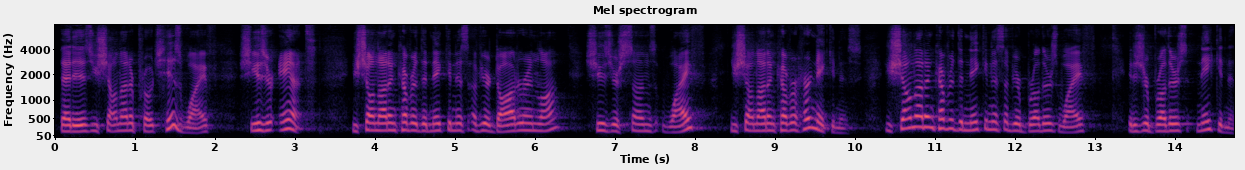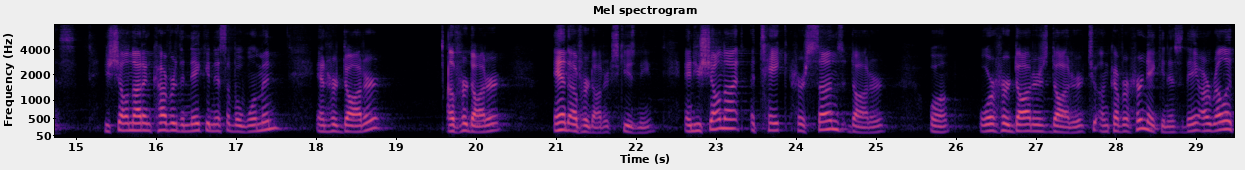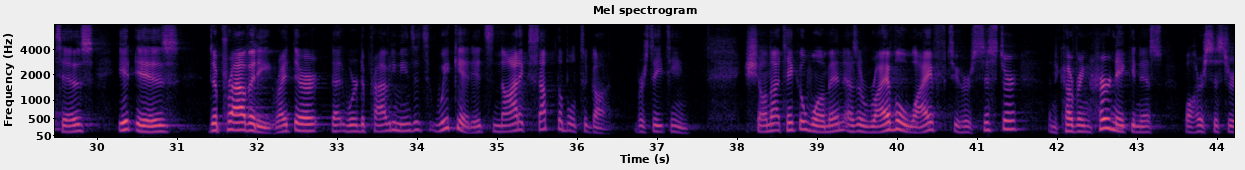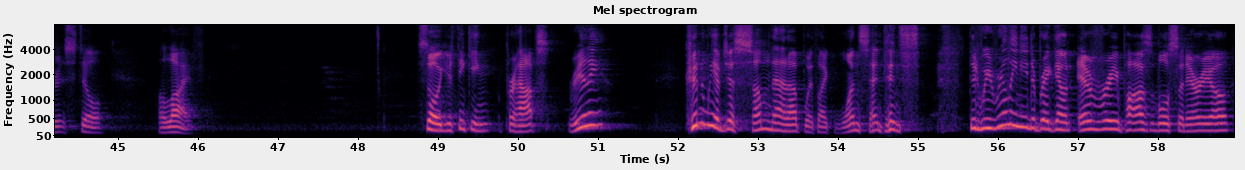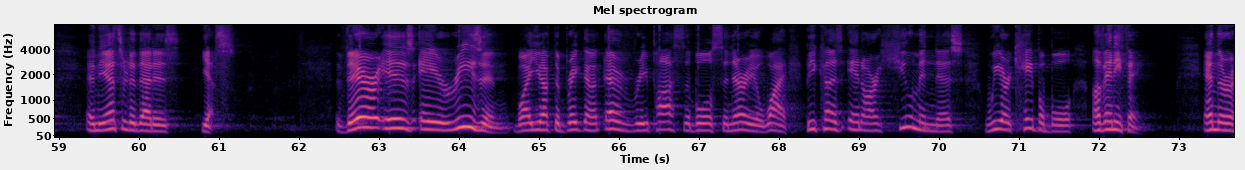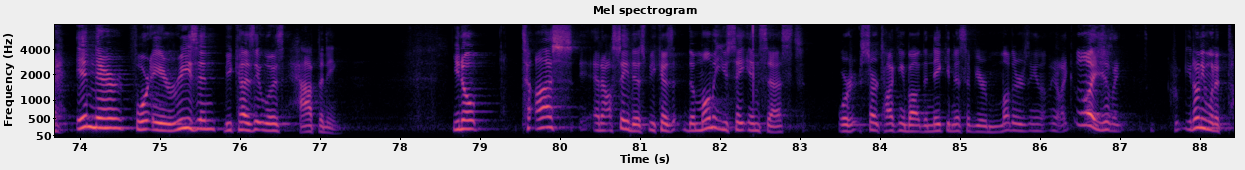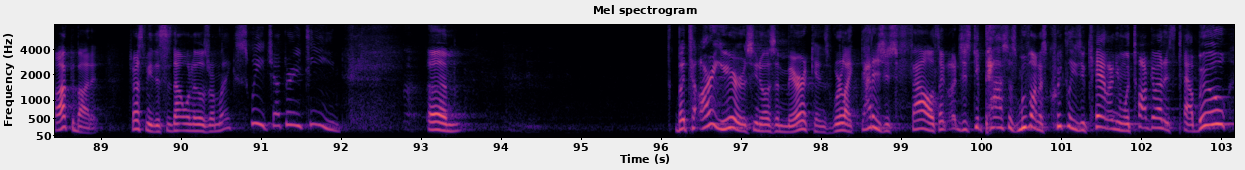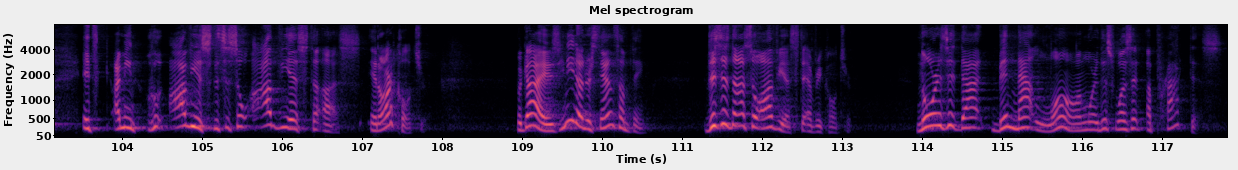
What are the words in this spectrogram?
That is, you shall not approach his wife. She is your aunt. You shall not uncover the nakedness of your daughter in law. She is your son's wife. You shall not uncover her nakedness. You shall not uncover the nakedness of your brother's wife. It is your brother's nakedness. You shall not uncover the nakedness of a woman and her daughter, of her daughter, and of her daughter, excuse me. And you shall not take her son's daughter or, or her daughter's daughter to uncover her nakedness. They are relatives. It is depravity. Right there, that word depravity means it's wicked, it's not acceptable to God. Verse 18 You shall not take a woman as a rival wife to her sister, uncovering her nakedness while her sister is still alive. So you're thinking, perhaps, really? Couldn't we have just summed that up with like one sentence? Did we really need to break down every possible scenario? And the answer to that is yes. There is a reason why you have to break down every possible scenario. Why? Because in our humanness, we are capable of anything. And they're in there for a reason because it was happening. You know, to us, and I'll say this because the moment you say incest or start talking about the nakedness of your mother's, you know, you're like, oh, you're just like, you don't even want to talk about it. Trust me, this is not one of those where I'm like, sweet, chapter 18. Um, but to our ears, you know, as Americans, we're like, that is just foul. It's like, oh, just get past this, move on as quickly as you can. I don't even want to talk about it. It's taboo. It's, I mean, obvious. This is so obvious to us in our culture. But guys, you need to understand something. This is not so obvious to every culture. Nor has it that been that long where this wasn't a practice.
